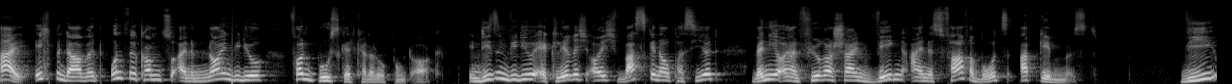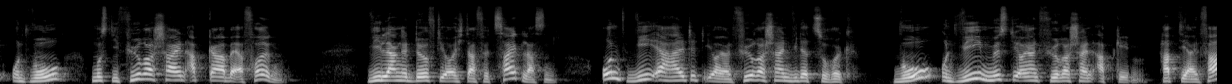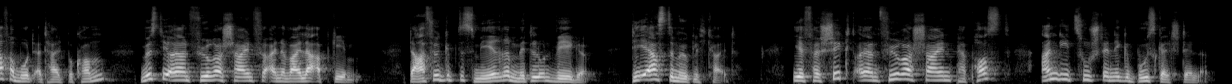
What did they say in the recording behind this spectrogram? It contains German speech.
Hi, ich bin David und willkommen zu einem neuen Video von Bußgeldkatalog.org. In diesem Video erkläre ich euch, was genau passiert, wenn ihr euren Führerschein wegen eines Fahrverbots abgeben müsst. Wie und wo muss die Führerscheinabgabe erfolgen? Wie lange dürft ihr euch dafür Zeit lassen? Und wie erhaltet ihr euren Führerschein wieder zurück? Wo und wie müsst ihr euren Führerschein abgeben? Habt ihr ein Fahrverbot erteilt bekommen, müsst ihr euren Führerschein für eine Weile abgeben. Dafür gibt es mehrere Mittel und Wege. Die erste Möglichkeit. Ihr verschickt euren Führerschein per Post an die zuständige Bußgeldstelle.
